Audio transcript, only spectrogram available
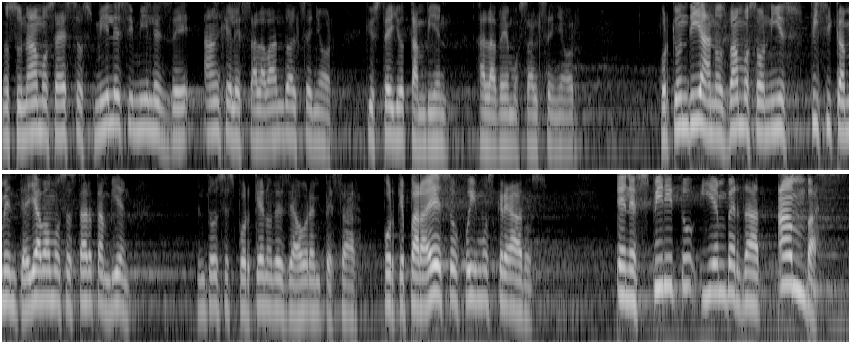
nos unamos a esos miles y miles de ángeles alabando al Señor, que usted y yo también alabemos al Señor. Porque un día nos vamos a unir físicamente, allá vamos a estar también. Entonces, ¿por qué no desde ahora empezar? Porque para eso fuimos creados, en espíritu y en verdad, ambas.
